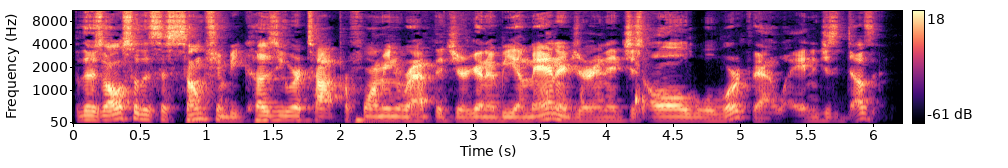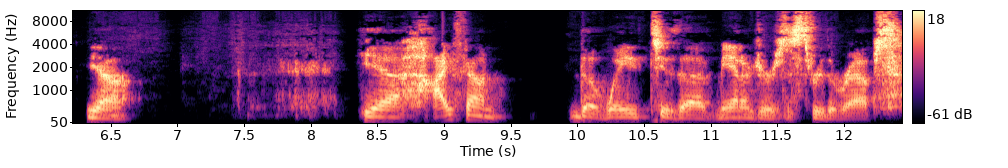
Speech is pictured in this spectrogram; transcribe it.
But there's also this assumption because you are a top performing rep that you're going to be a manager, and it just all will work that way, and it just doesn't. Yeah. Yeah. I found the way to the managers is through the reps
